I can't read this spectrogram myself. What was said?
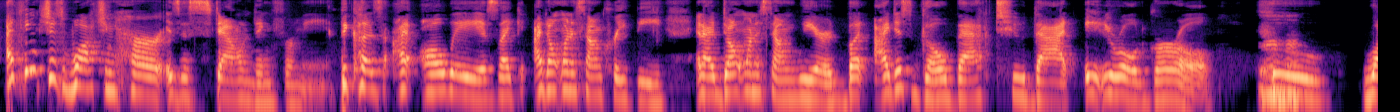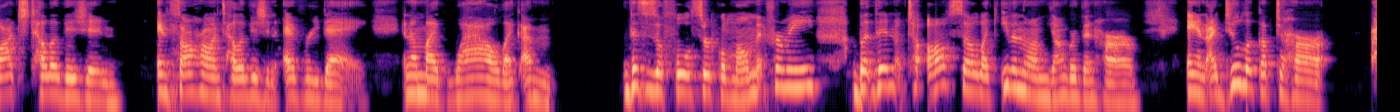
I think just watching her is astounding for me because I always like, I don't want to sound creepy and I don't want to sound weird, but I just go back to that eight year old girl mm-hmm. who watched television and saw her on television every day. And I'm like, wow, like I'm, this is a full circle moment for me. But then to also, like, even though I'm younger than her and I do look up to her,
